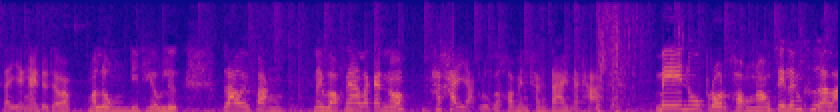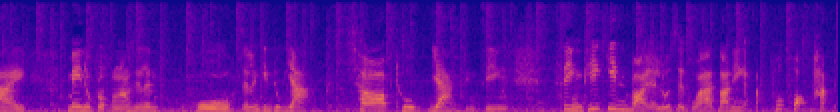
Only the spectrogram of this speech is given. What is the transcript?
แต่ยังไงเดี๋ยวจะมาลงดีเทลลึกเล่าให้ฟังในบล็อกหน้าแล้วกันเนาะถ้าใครอยากรู้ก็คอมเมนต์ข้างใต้นะคะ เมนูโปรดของน้องเจเลนคืออะไร เมนูโปรดของน้องเจเลนโหเจเลนกินทุกอย่างชอบทุกอย่างจริงๆ สิ่งที่กินบ่อยแล้วรู้สึกว่าตอนนี้พวกผักผ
